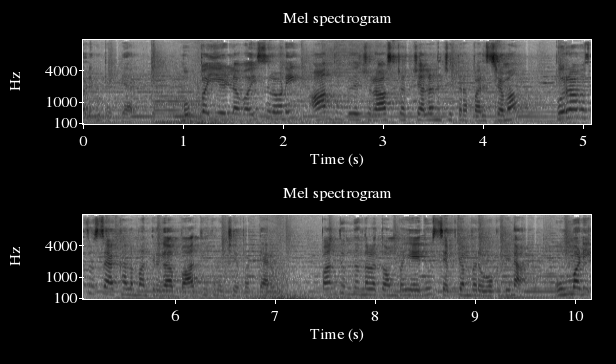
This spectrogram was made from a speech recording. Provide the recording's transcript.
అడుగుపెట్టారు. ముప్పై ఏళ్ళ వయసులోనే ఆంధ్రప్రదేశ్ రాష్ట్ర చలనచిత్ర పరిశ్రమ పురావస్తు శాఖల మంత్రిగా బాధ్యతలు చేపట్టారు. పంతొమ్మిది వందల తొంభై ఐదు సెప్టెంబర్ ఒకటిన ఉమ్మడి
